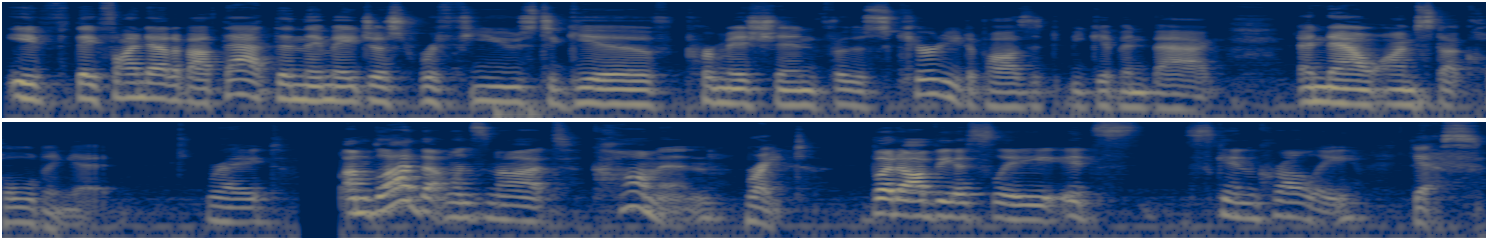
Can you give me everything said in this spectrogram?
If they find out about that, then they may just refuse to give permission for the security deposit to be given back. And now I'm stuck holding it. Right. I'm glad that one's not common. Right. But obviously, it's skin crawly. Yes.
